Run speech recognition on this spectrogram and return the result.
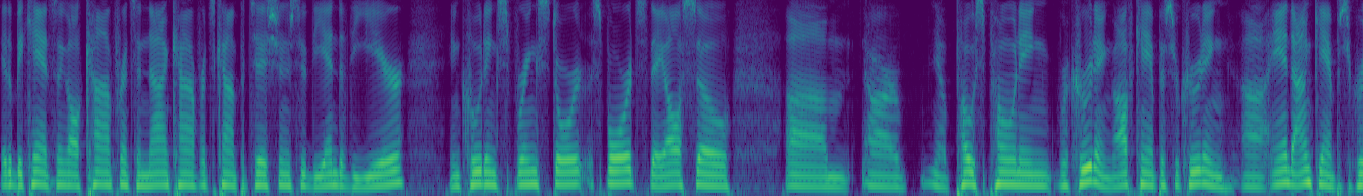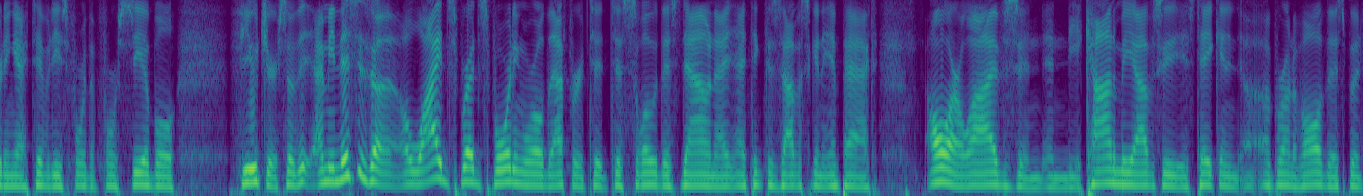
it'll be canceling all conference and non conference competitions through the end of the year, including spring store, sports. They also um, are you know postponing recruiting, off campus recruiting, uh, and on campus recruiting activities for the foreseeable future. So, th- I mean, this is a, a, widespread sporting world effort to, to slow this down. I, I think this is obviously going to impact all our lives and, and the economy obviously is taking a, brunt of all of this. But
